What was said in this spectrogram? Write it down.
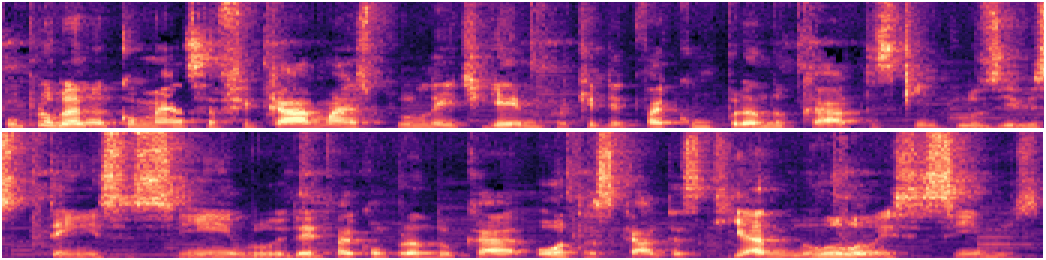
O problema começa a ficar mais pro late game, porque ele vai comprando cartas que inclusive têm esse símbolo, e daí ele vai comprando outras cartas que anulam esses símbolos.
